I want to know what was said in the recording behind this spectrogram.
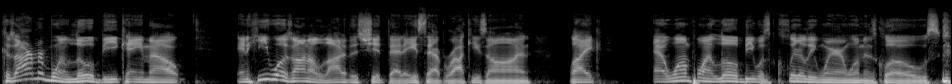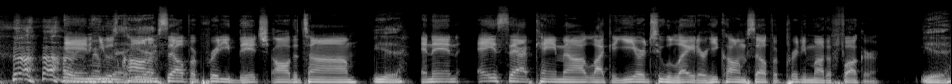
Because I remember when Lil B came out, and he was on a lot of the shit that ASAP Rocky's on. Like at one point Lil B was clearly wearing women's clothes, and he was that, calling yeah. himself a pretty bitch all the time. Yeah. And then ASAP came out like a year or two later. He called himself a pretty motherfucker. Yeah.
